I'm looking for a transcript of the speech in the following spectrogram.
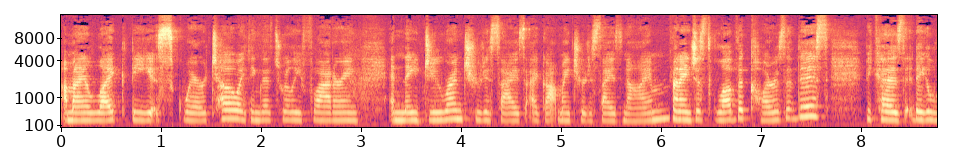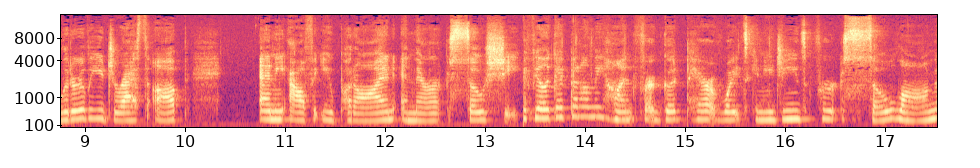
Um, I like the square toe. I think that's really flattering. And they do run true to size. I got my true to size 9. And I just love the colors of this because they literally dress up any outfit you put on and they're so chic. I feel like I've been on the hunt for a good pair of white skinny jeans for so long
